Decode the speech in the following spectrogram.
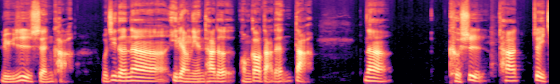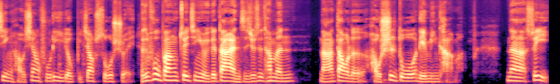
旅日神卡。我记得那一两年它的广告打得很大，那可是他。最近好像福利有比较缩水，可是富邦最近有一个大案子，就是他们拿到了好事多联名卡嘛。那所以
